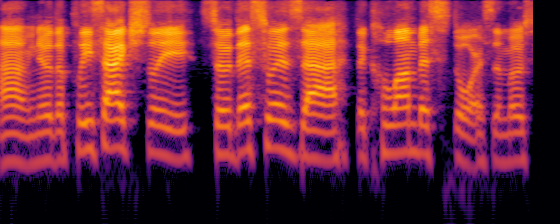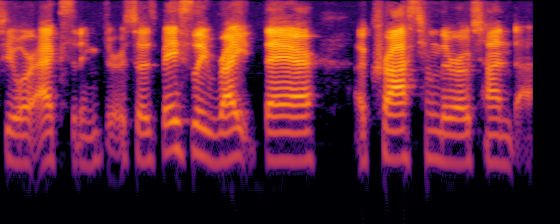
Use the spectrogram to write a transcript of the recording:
Um, you know, the police actually. So this was uh, the Columbus doors that most people were exiting through. So it's basically right there across from the rotunda.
